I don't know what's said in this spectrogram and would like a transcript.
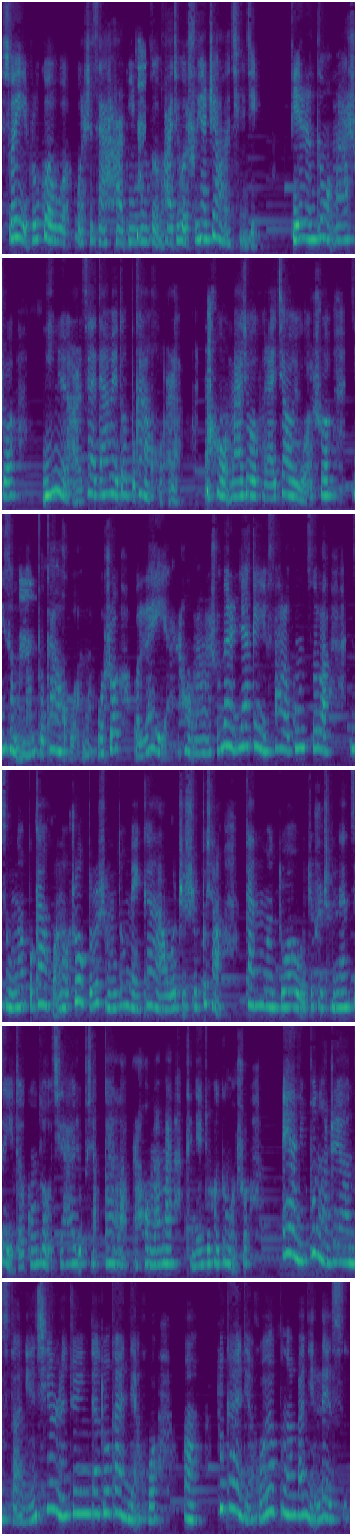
所以如果我我是在哈尔滨工作的话，就会出现这样的情景：别人跟我妈说，你女儿在单位都不干活了。然后我妈就会回来教育我说：“你怎么能不干活呢？”我说：“我累呀。”然后我妈妈说：“那人家给你发了工资了，你怎么能不干活呢？”我说：“我不是什么都没干啊，我只是不想干那么多，我就是承担自己的工作，我其他就不想干了。”然后我妈妈肯定就会跟我说：“哎呀，你不能这样子的，年轻人就应该多干一点活，嗯，多干一点活又不能把你累死。”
